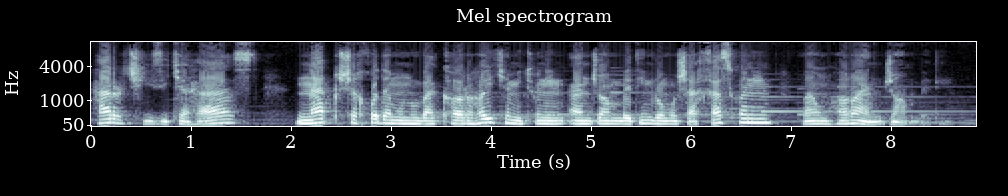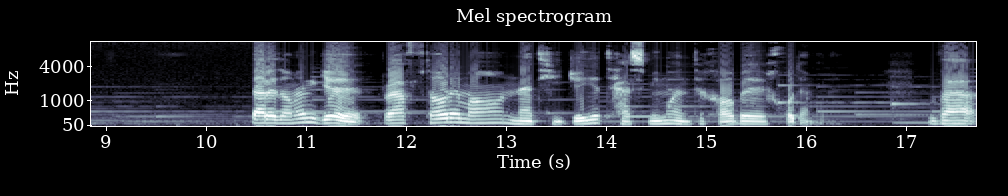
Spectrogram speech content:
هر چیزی که هست نقش خودمون و کارهایی که می‌تونیم انجام بدیم رو مشخص کنیم و اونها رو انجام بدیم. در ادامه میگه رفتار ما نتیجه تصمیم و انتخاب خودمونه و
